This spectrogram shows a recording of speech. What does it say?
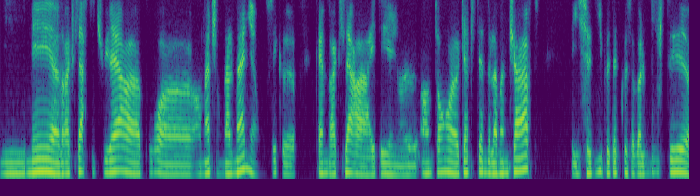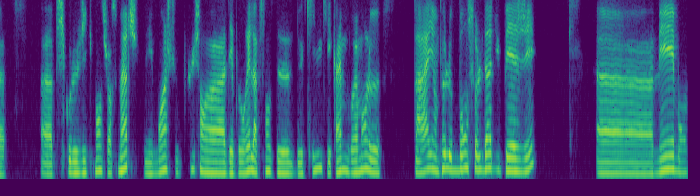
il met euh, Draxler titulaire euh, pour euh, un match en Allemagne. On sait que quand même Draxler a été un temps capitaine de la Mannschaft et il se dit peut-être que ça va le booster psychologiquement sur ce match. Mais moi, je suis plus à déplorer l'absence de, de Kim, qui est quand même vraiment le, pareil, un peu le bon soldat du PSG. mais bon,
